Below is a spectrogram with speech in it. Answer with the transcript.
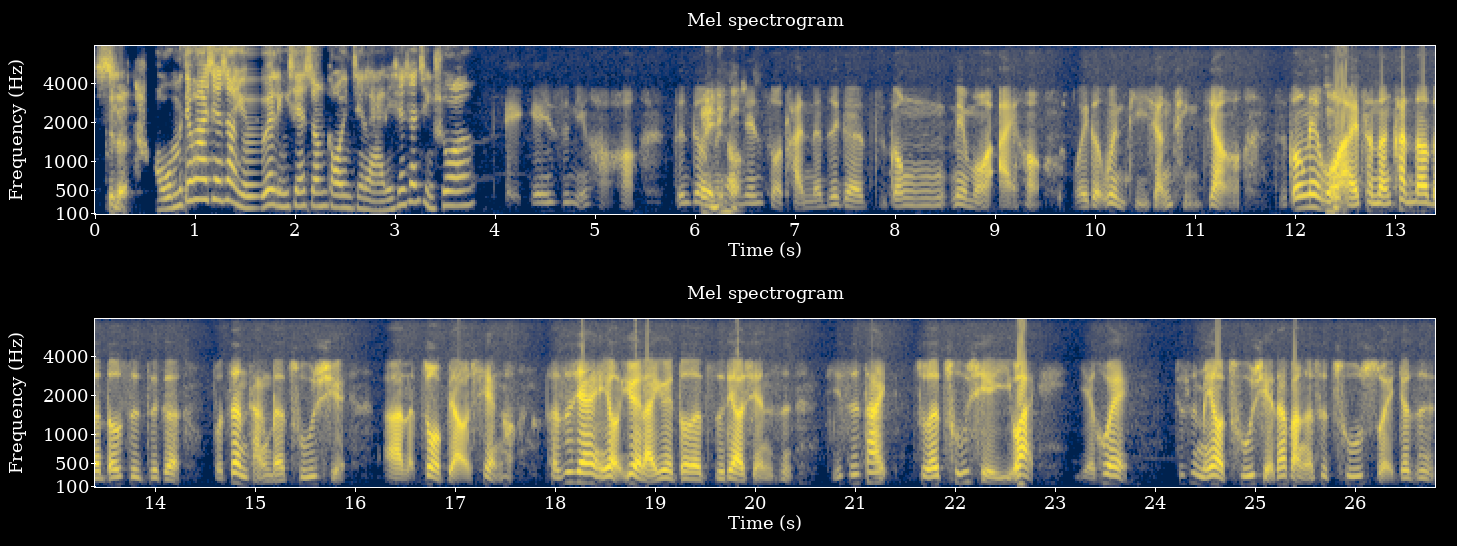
是的。好，我们电话线上有一位林先生 call 进来，林先生请说。哎，叶医师您好哈，针对我们今天所谈的这个子宫内膜癌哈，我一个问题想请教。子宫内膜癌常常看到的都是这个不正常的出血啊、呃、做表现哈，可是现在也有越来越多的资料显示，其实它除了出血以外，也会就是没有出血，它反而是出水，就是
